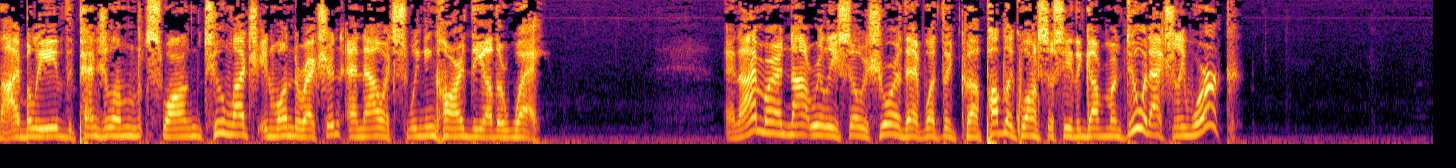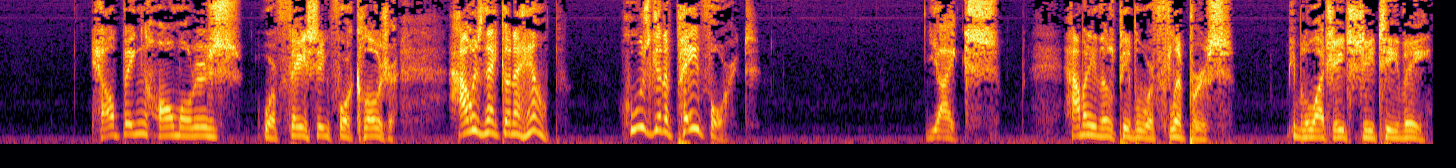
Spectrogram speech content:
I believe the pendulum swung too much in one direction, and now it's swinging hard the other way. And I'm not really so sure that what the uh, public wants to see the government do would actually work. Helping homeowners who are facing foreclosure. How is that going to help? Who's going to pay for it? Yikes. How many of those people were flippers? People who watch HGTV.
